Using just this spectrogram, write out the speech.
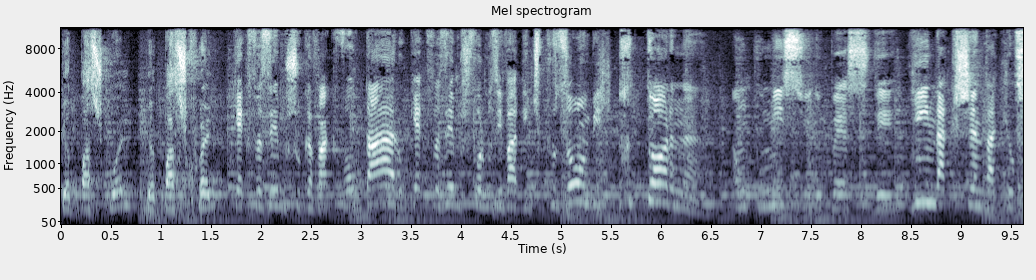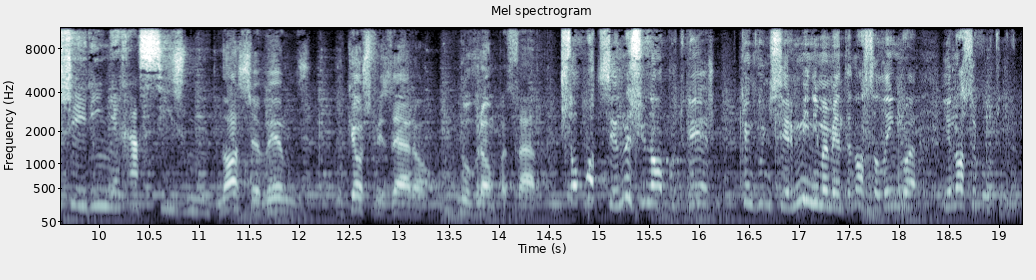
Pedro Passos Coelho, Pedro Passos Coelho. O que é que fazemos se o cavaco voltar? O que é que fazemos se formos invadidos por zombies? Retorna a um comício do PSD e ainda acrescenta aquele cheirinho a racismo. Nós sabemos o que eles fizeram no verão passado. Só pode ser nacional português quem conhecer minimamente a nossa língua e a nossa cultura.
